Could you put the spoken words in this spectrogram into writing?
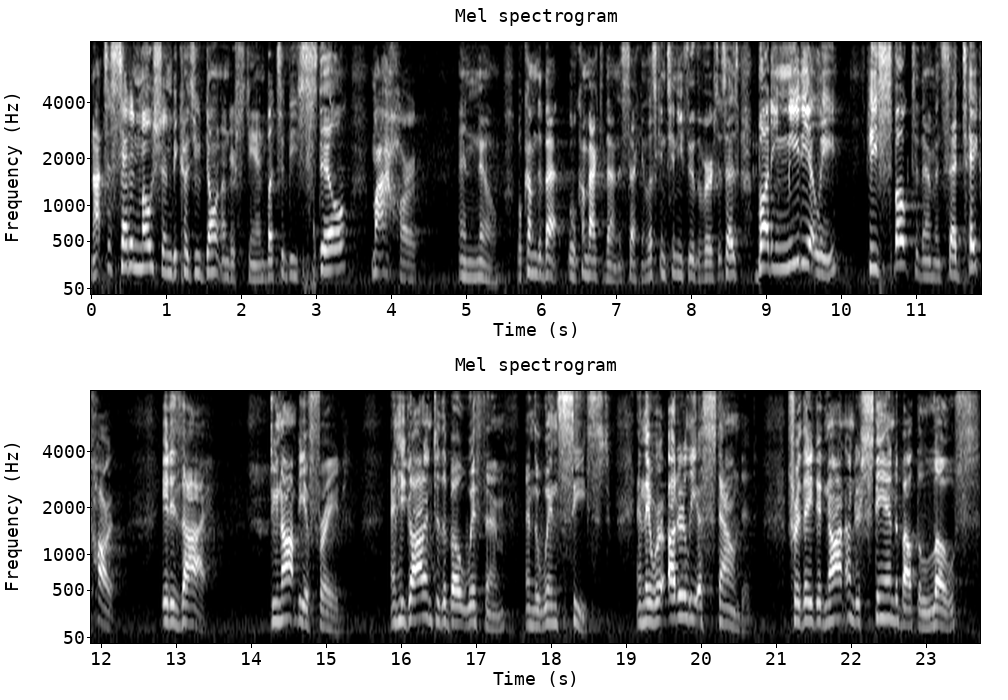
Not to set in motion because you don't understand, but to be still my heart and know. We'll come to that. We'll come back to that in a second. Let's continue through the verse. It says, "But immediately he spoke to them and said, "Take heart, it is I. Do not be afraid." And he got into the boat with them, and the wind ceased, and they were utterly astounded, for they did not understand about the loaf,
